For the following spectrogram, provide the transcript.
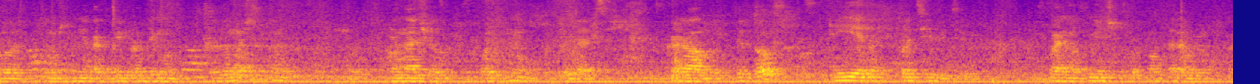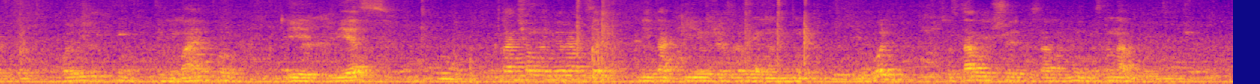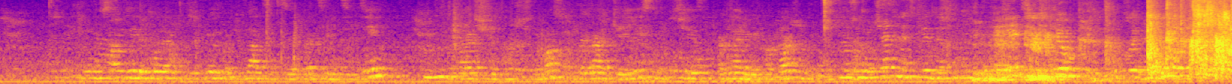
Вот, потому что у меня как бы и проблемы с позвоночником. Я начал ну, употреблять коралл детокс и этот противитель. Буквально вот меньше пол- полтора уже как бы пользуюсь, ну, принимаю его. И вес начал набираться, и такие уже проблемы, ну, и боль, суставы все это самое, ну, восстанавливаются. Ну, на самом деле, более пьет по 15 противите в день, Дальше, значит, у нас фотография есть, через когда-нибудь покажем. Ну, замечательно, следующий.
